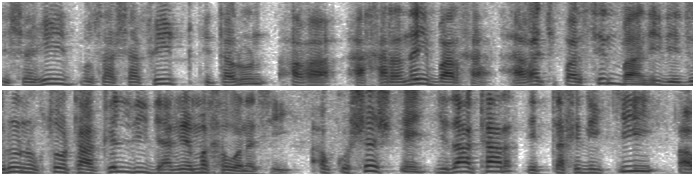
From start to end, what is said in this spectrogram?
د شهید موسی شفیق د تړون هغه اخرنۍ برخه هغه چې پر سین باندې د درو نقطو ټاکل دي دغه مخه ونسي او کوشش کوي چې دا کار د تخنیکی او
